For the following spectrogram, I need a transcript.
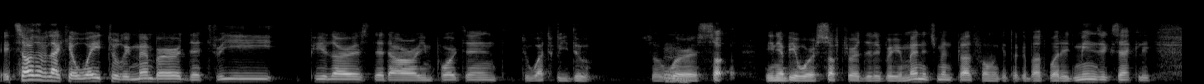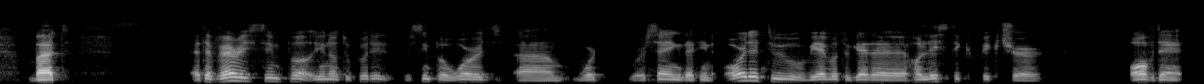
It's sort of like a way to remember the three pillars that are important to what we do. So Mm, we're so DNB, we're a software delivery management platform. We can talk about what it means exactly. But at a very simple, you know, to put it to simple words, um, we're we're saying that in order to be able to get a holistic picture of the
